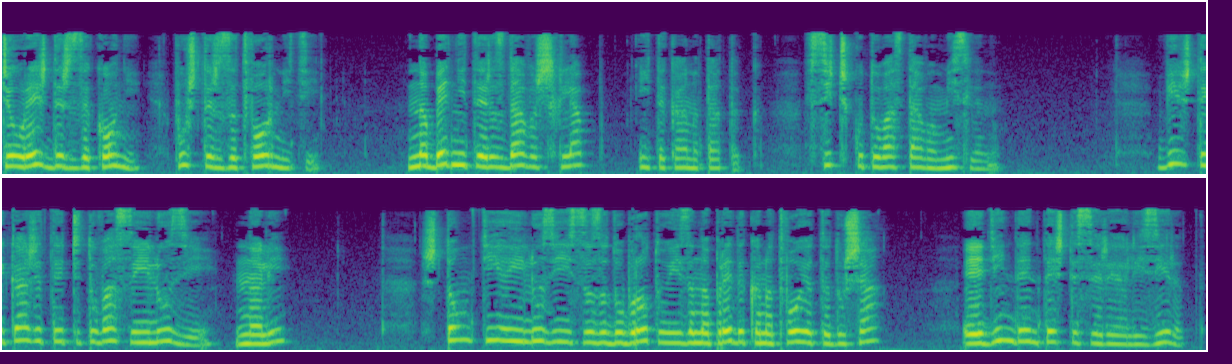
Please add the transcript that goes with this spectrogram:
че уреждаш закони, пущаш затворници, на бедните раздаваш хляб и така нататък. Всичко това става мислено. Вие ще кажете, че това са иллюзии, нали? Щом тия иллюзии са за доброто и за напредъка на твоята душа, един ден те ще се реализират.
